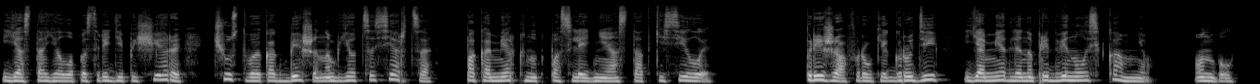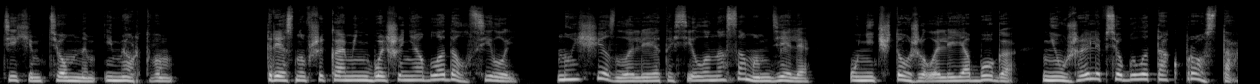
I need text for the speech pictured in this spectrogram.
Я стояла посреди пещеры, чувствуя, как бешено бьется сердце, пока меркнут последние остатки силы. Прижав руки к груди, я медленно придвинулась к камню. Он был тихим, темным и мертвым. Треснувший камень больше не обладал силой. Но исчезла ли эта сила на самом деле? Уничтожила ли я Бога? Неужели все было так просто?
